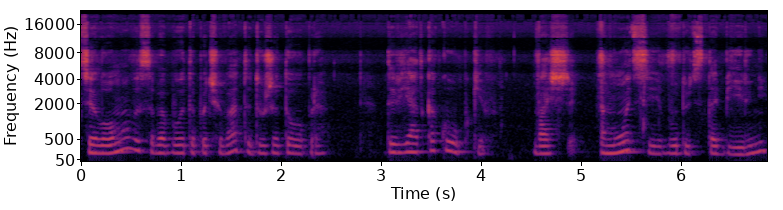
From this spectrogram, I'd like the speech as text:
Цілому ви себе будете почувати дуже добре. Дев'ятка кубків. Ваші емоції будуть стабільні,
